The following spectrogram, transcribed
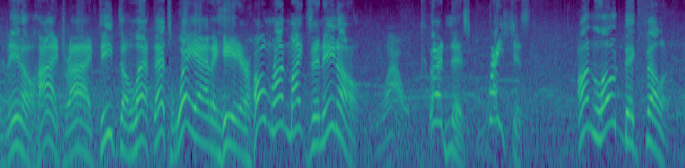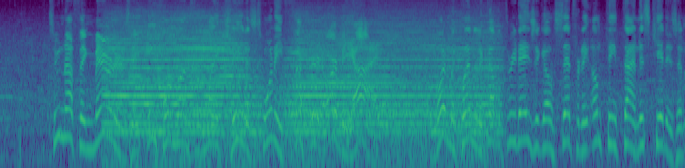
Zunino, high drive, deep to left. That's way out of here. Home run, Mike Zunino. Wow. Goodness gracious. Unload, big fella. 2 nothing Mariners. The eighth home run for Mike Z. His 23rd RBI. Lloyd McClendon a couple, three days ago said for the umpteenth time, this kid is an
